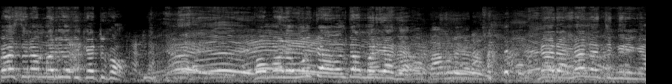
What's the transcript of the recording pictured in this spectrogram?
பேசுனா மரியாதை கேட்டுக்கோ. பொம்மால உருக்க அவள் தான் மரியாதை. என்னடா என்ன நினச்சிக்கிறீங்க?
